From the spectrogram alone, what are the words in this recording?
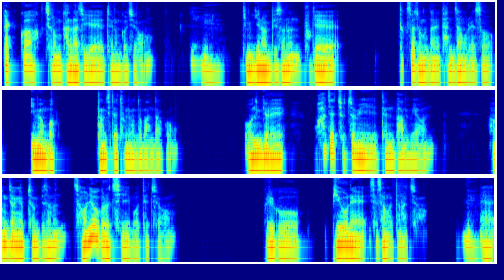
백과 흑처럼 갈라지게 되는 거죠. 예. 예. 김기남 비서는 북의 특사전문단의 단장으로 해서 이명박 당시 대통령도 만나고 온결에 화제 초점이 된 반면 황정엽 전 비서는 전혀 그렇지 못했죠. 그리고 비운의 세상을 떠났죠. 네. 예,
